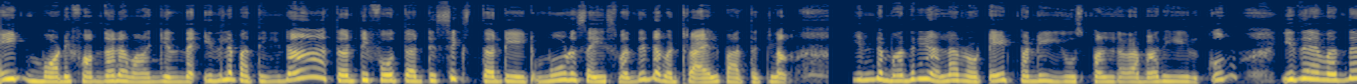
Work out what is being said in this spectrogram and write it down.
எயிட் பாடி ஃபார்ம் தான் நான் வாங்கியிருந்தேன். இதில் பார்த்தீங்கன்னா 34, 36, 38 3 சைஸ் வந்து நம்ம ட்ரையல் பார்த்துக்கலாம். இந்த மாதிரி நல்லா ரொட்டேட் பண்ணி யூஸ் பண்ணுற மாதிரி இருக்கும். இது வந்து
